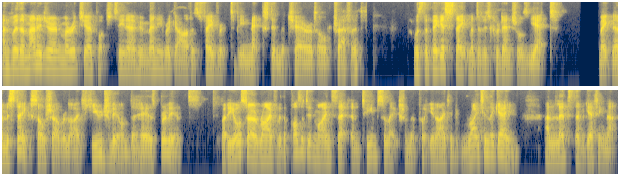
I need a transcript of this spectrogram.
and with a manager in Mauricio Pochettino, who many regard as favourite to be next in the chair at Old Trafford, was the biggest statement of his credentials yet. Make no mistake, Solskjaer relied hugely on De Gea's brilliance, but he also arrived with a positive mindset and team selection that put United right in the game and led to them getting that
